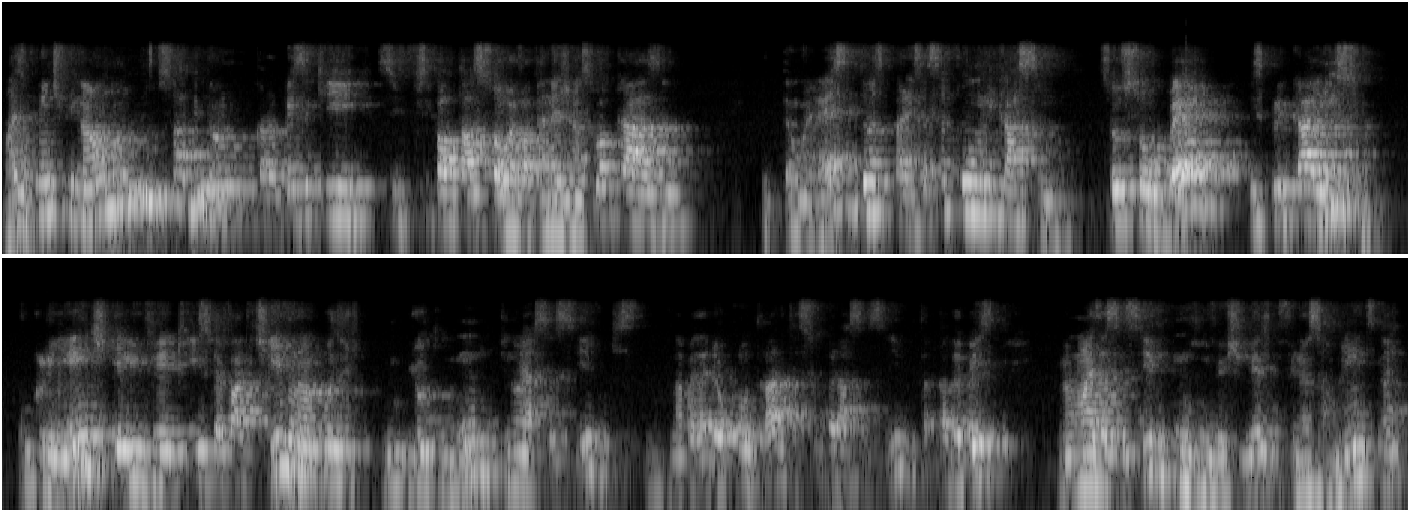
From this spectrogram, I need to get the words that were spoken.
Mas o cliente final não, não sabe, não. O cara pensa que se, se faltar sol, vai faltar energia na sua casa. Então, é essa transparência, essa comunicação. Se eu souber explicar isso para o cliente, ele vê que isso é factível, não é uma coisa de, outro mundo, que não é acessível, que na verdade é o contrário, está super acessível, está cada vez mais acessível com os investimentos, com financiamentos, né?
